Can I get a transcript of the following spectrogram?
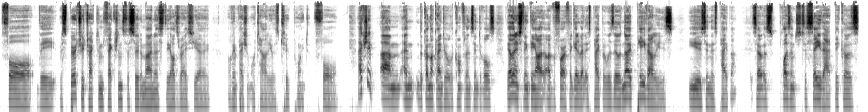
For the respiratory tract infections for Pseudomonas, the odds ratio of inpatient mortality was 2.4. Actually, um, and look, I'm not going to all the confidence intervals. The other interesting thing, I, I, before I forget about this paper, was there were no p-values used in this paper. So it was pleasant to see that because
